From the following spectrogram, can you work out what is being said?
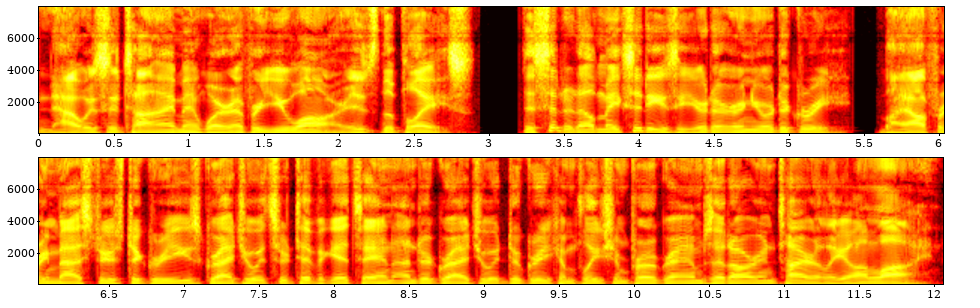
Now is the time, and wherever you are is the place. The Citadel makes it easier to earn your degree by offering master's degrees, graduate certificates, and undergraduate degree completion programs that are entirely online.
